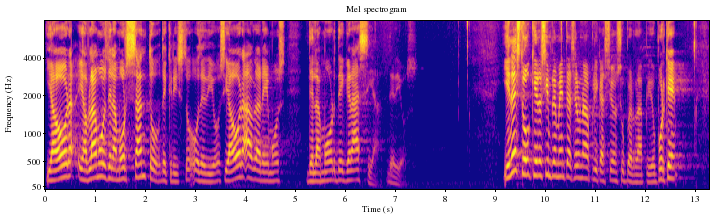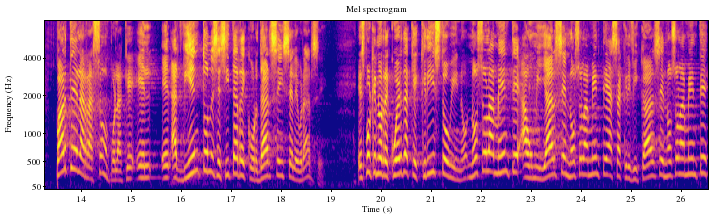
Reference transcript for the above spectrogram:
y ahora y hablamos del amor santo de Cristo o de Dios y ahora hablaremos del amor de gracia de Dios. Y en esto quiero simplemente hacer una aplicación súper rápido, porque parte de la razón por la que el, el adviento necesita recordarse y celebrarse es porque nos recuerda que Cristo vino no solamente a humillarse, no solamente a sacrificarse, no solamente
